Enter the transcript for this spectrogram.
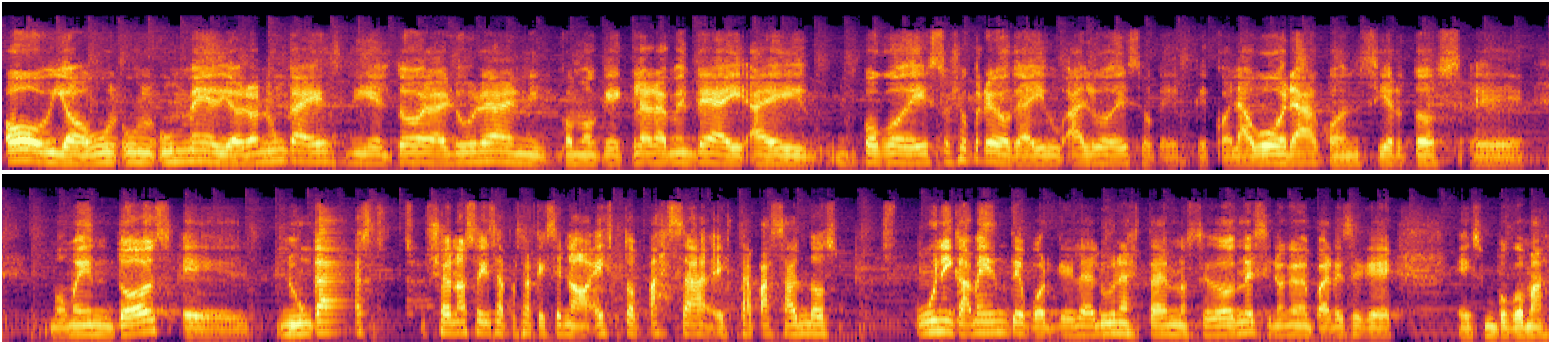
obvio, un, un- medio, ¿no? Nunca es ni el todo la luna, ni como que claramente hay, hay un poco de eso. Yo creo que hay algo de eso que, que colabora con ciertos eh, momentos. Eh, nunca, yo no soy esa persona que dice, no, esto pasa, está pasando únicamente porque la luna está en no sé dónde, sino que me parece que es un poco más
